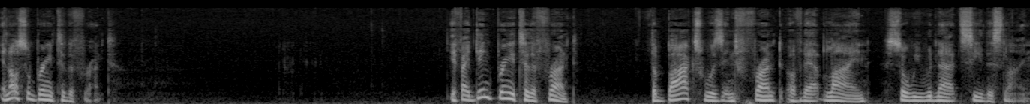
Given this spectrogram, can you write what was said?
and also bring it to the front. If I didn't bring it to the front, the box was in front of that line, so we would not see this line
